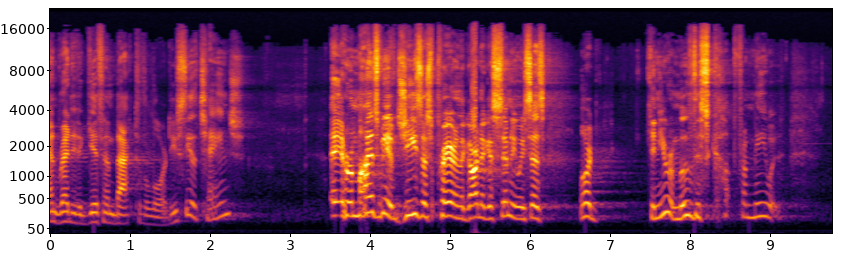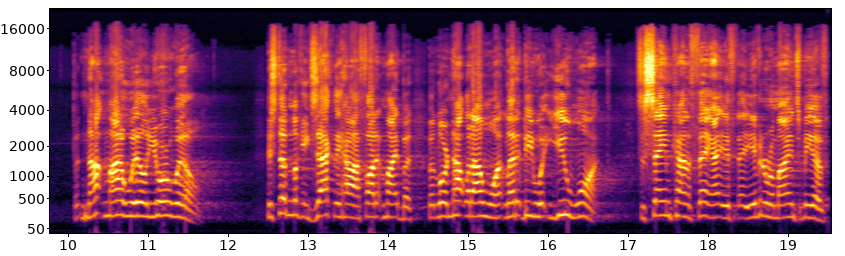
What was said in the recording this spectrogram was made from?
and ready to give him back to the Lord. Do you see the change? It reminds me of Jesus' prayer in the Garden of Gethsemane where he says, Lord, can you remove this cup from me? But not my will, your will. This doesn't look exactly how I thought it might, but, but Lord, not what I want. Let it be what you want. It's the same kind of thing. I, if, it even reminds me of,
